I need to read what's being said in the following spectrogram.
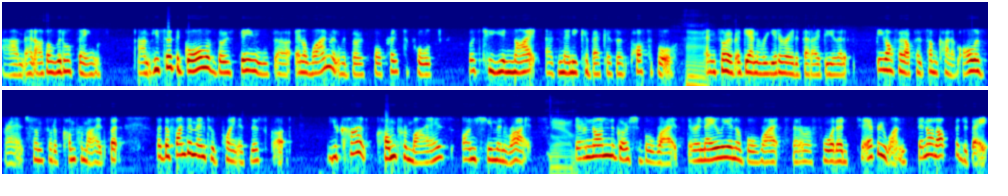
um, and other little things, um, he said the goal of those things, uh, in alignment with those four principles, was to unite as many Quebecers as possible. Mm. And so, again, reiterated that idea that it's being offered up as some kind of olive branch, some sort of compromise. But, but the fundamental point is this, Scott. You can't compromise on human rights. Yeah. They're non negotiable rights. They're inalienable rights that are afforded to everyone. They're not up for debate.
